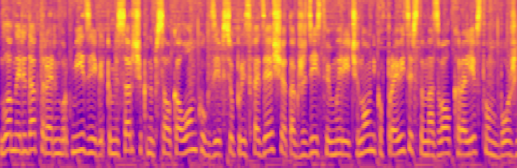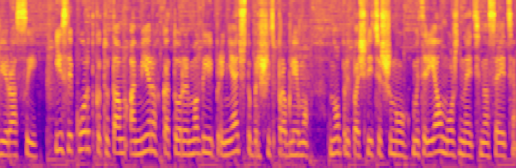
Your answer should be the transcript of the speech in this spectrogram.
Главный редактор Оренбург Медиа Игорь Комиссарчик написал колонку, где все происходящее, а также действия мэрии и чиновников правительства назвал королевством Божьей росы. Если коротко, то там о мерах, которые могли принять, чтобы решить проблему, но предпочли тишину. Материал можно найти на сайте.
